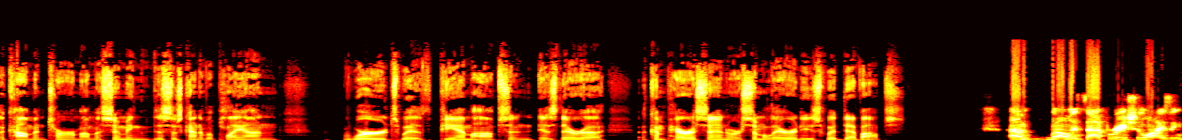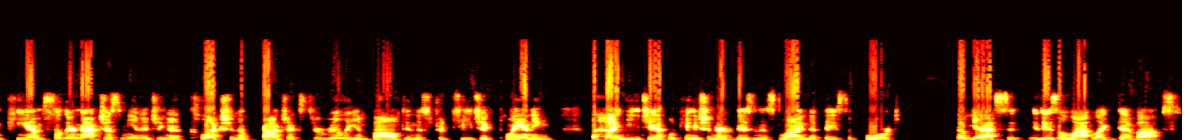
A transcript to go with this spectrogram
a common term. I'm assuming this is kind of a play on words with PM ops. And is there a, a comparison or similarities with DevOps? Um, well, it's operationalizing PM, so they're not just managing a collection of projects. They're really involved in the strategic planning behind each application or business line that they support. So, yes, it, it is a lot like DevOps.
